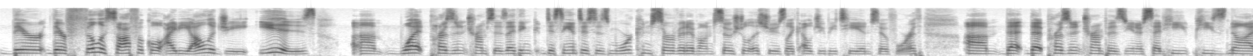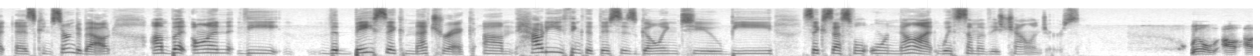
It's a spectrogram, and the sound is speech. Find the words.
their their philosophical ideology is um, what President Trump says. I think DeSantis is more conservative on social issues like LGBT and so forth. Um, that that President Trump has you know said he he's not as concerned about. Um, but on the the basic metric, um, how do you think that this is going to be successful or not with some of these challengers? Well, i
